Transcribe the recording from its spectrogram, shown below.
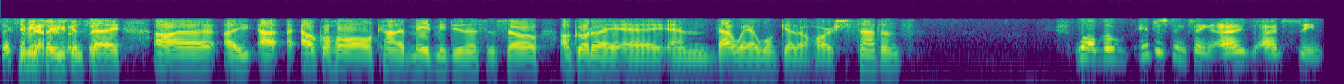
Sex you mean so you can say uh, I, uh, alcohol kind of made me do this, and so I'll go to AA, and that way I won't get a harsh sentence. Well, the interesting thing I've I've seen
